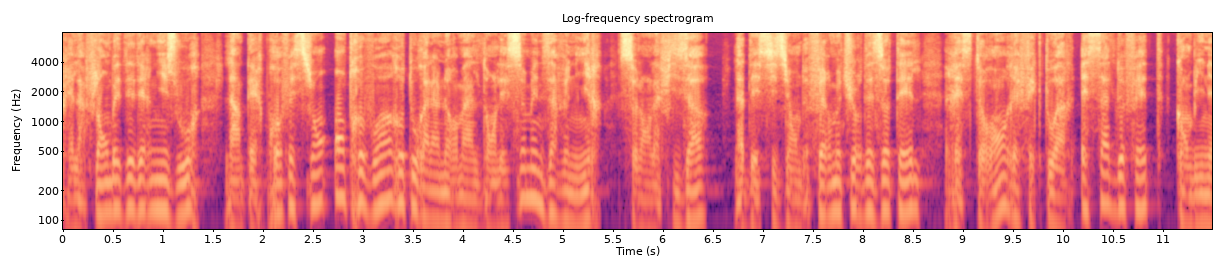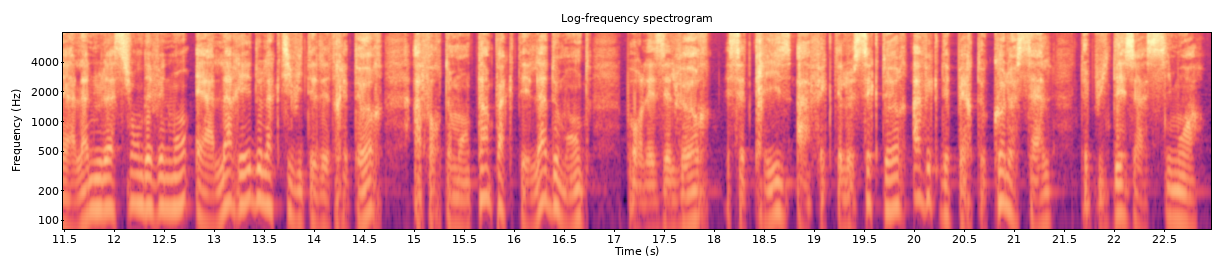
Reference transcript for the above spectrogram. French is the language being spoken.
Après la flambée des derniers jours, l'interprofession entrevoit un retour à la normale dans les semaines à venir. Selon la FISA, la décision de fermeture des hôtels, restaurants, réfectoires et salles de fête, combinée à l'annulation d'événements et à l'arrêt de l'activité des traiteurs, a fortement impacté la demande pour les éleveurs. Et cette crise a affecté le secteur avec des pertes colossales depuis déjà six mois.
